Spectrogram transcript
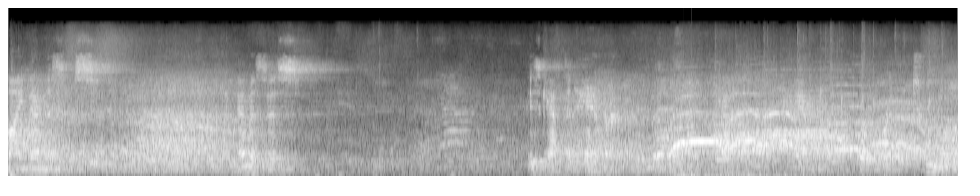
my nemesis. My nemesis is Captain Hammer. Captain Hammer, corporate tool.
